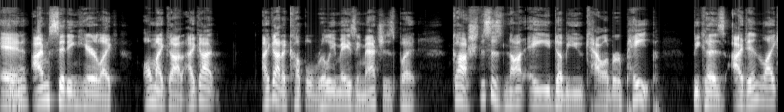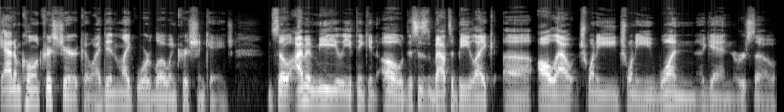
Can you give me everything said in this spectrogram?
and Mm-hmm. I'm sitting here like, "Oh my god, I got I got a couple really amazing matches, but gosh, this is not AEW caliber pape because I didn't like Adam Cole and Chris Jericho. I didn't like Wardlow and Christian Cage. And so I'm immediately thinking, "Oh, this is about to be like uh all out 2021 again or so."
